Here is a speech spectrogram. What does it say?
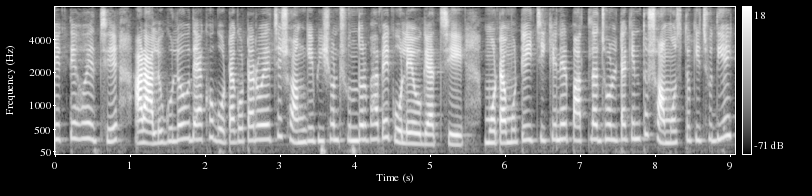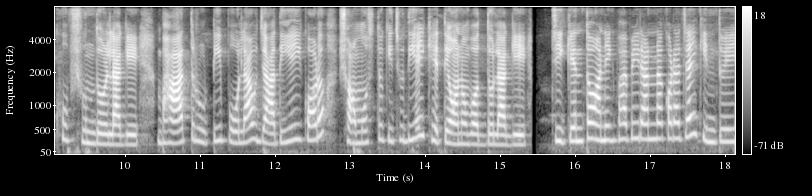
দেখতে হয়েছে। আর আলুগুলোও দেখো গোটা গোটা রয়েছে, সঙ্গে ভীষণ সুন্দরভাবে গলেও গেছে। মোটামুটি এই চিকেনের পাতলা ঝোলটা কিন্তু সমস্ত কিছু দিয়েই খুব সুন্দর লাগে। ভাত, রুটি, পোলাও যা দিয়েই করো, সমস্ত কিছু দিয়েই খেতে অনবদ্য লাগে। চিকেন তো অনেকভাবেই রান্না করা যায়, কিন্তু এই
